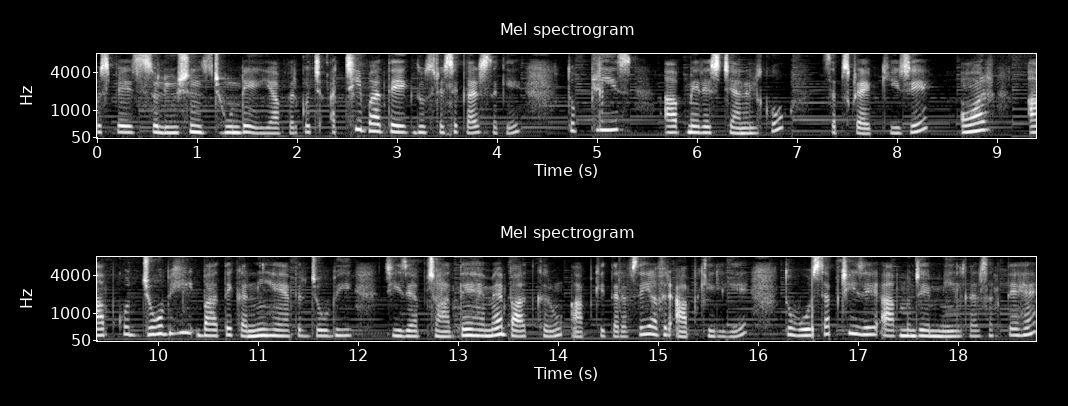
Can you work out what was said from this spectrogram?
उस पर सोल्यूशंस ढूंढें या फिर कुछ अच्छी बातें एक दूसरे से कर सकें तो प्लीज़ आप मेरे इस चैनल को सब्सक्राइब कीजिए और आपको जो भी बातें करनी है या फिर जो भी चीज़ें आप चाहते हैं, मैं बात करूँ आपकी तरफ़ से या फिर आपके लिए तो वो सब चीज़ें आप मुझे मेल कर सकते हैं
